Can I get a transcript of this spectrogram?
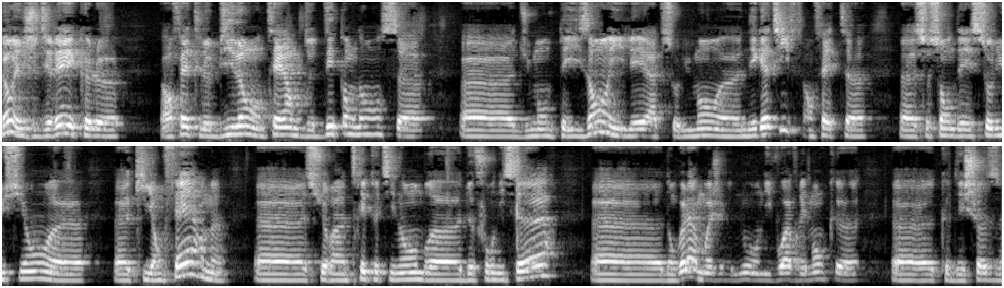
Non, et je dirais que le, en fait, le bilan en termes de dépendance euh, du monde paysan, il est absolument négatif. En fait, ce sont des solutions qui enferment euh, sur un très petit nombre euh, de fournisseurs. Euh, donc voilà, moi, nous, on y voit vraiment que que des choses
